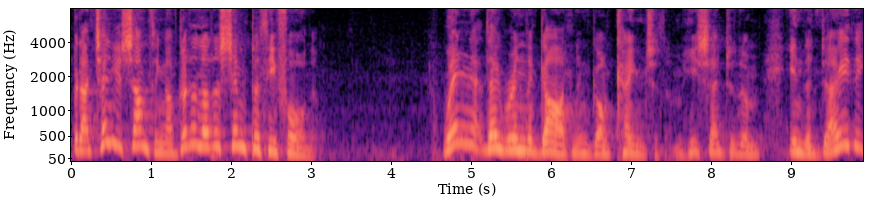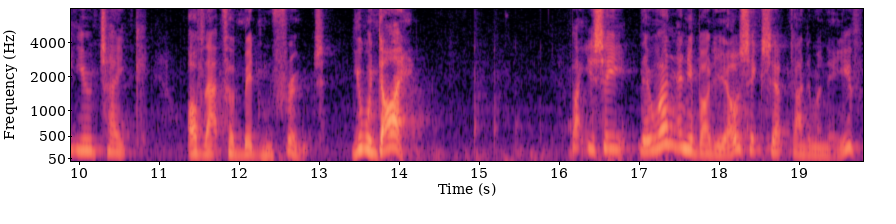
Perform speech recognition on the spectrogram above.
But I tell you something, I've got a lot of sympathy for them. When they were in the garden and God came to them, He said to them, In the day that you take of that forbidden fruit, you would die. But you see, there weren't anybody else except Adam and Eve,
